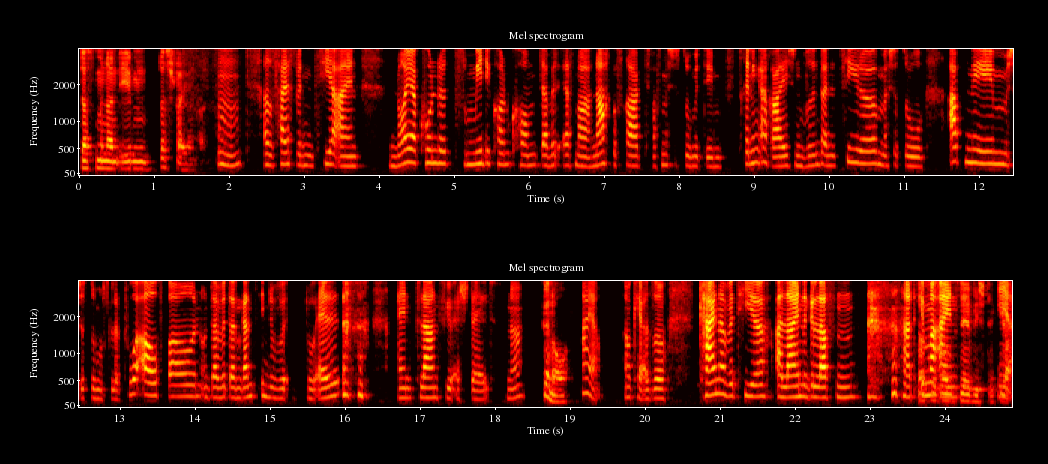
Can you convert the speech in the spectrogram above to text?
dass man dann eben das steigern kann. Mhm. Also das heißt, wenn jetzt hier ein neuer Kunde zum Medikon kommt, da wird erstmal nachgefragt, was möchtest du mit dem Training erreichen? Wo sind deine Ziele? Möchtest du abnehmen? Möchtest du Muskulatur aufbauen? Und da wird dann ganz individuell ein Plan für erstellt. Ne? Genau. Ah ja, okay, also keiner wird hier alleine gelassen, hat das immer ist ein, sehr wichtig, ja. ja,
